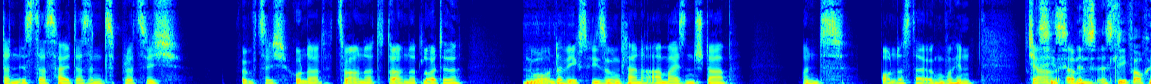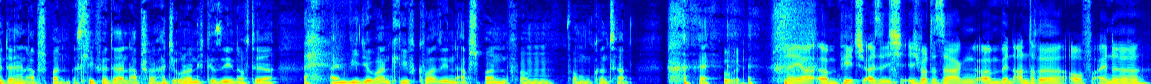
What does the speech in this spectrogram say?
dann ist das halt, da sind plötzlich 50, 100, 200, 300 Leute nur mhm. unterwegs wie so ein kleiner Ameisenstab und bauen das da irgendwo hin. Tja, es, hieß, ähm, es, es, lief auch hinterher ein Abspann. Es lief hinterher ein Abspann. Hat die auch noch nicht gesehen. Auf der einen Videowand lief quasi ein Abspann vom, vom Konzert. cool. Naja, ähm, Peach, also ich, ich würde sagen, ähm, wenn andere auf eine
